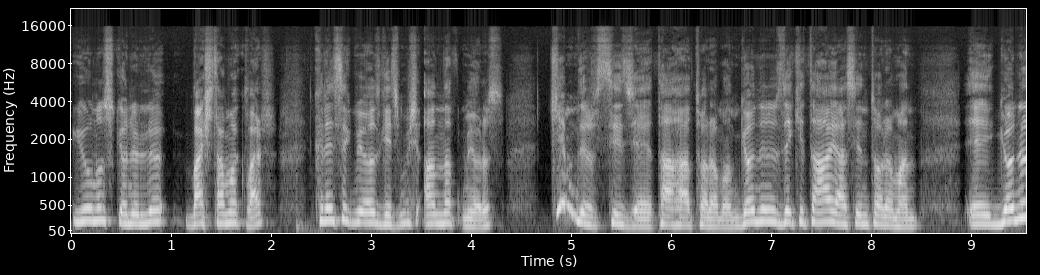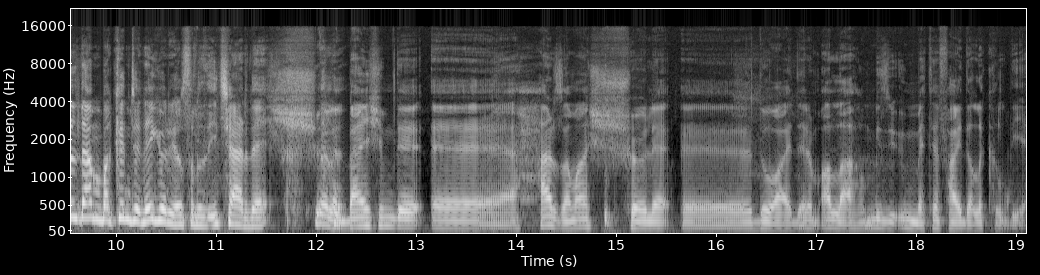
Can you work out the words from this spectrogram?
Yunus gönüllü başlamak var. Klasik bir özgeçmiş anlatmıyoruz. Kimdir sizce Taha Toraman? Gönlünüzdeki Taha Yasin Toraman. E, gönülden bakınca ne görüyorsunuz içeride? Şöyle ben şimdi e, her zaman şöyle e, dua ederim. Allah'ım bizi ümmete faydalı kıl diye.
